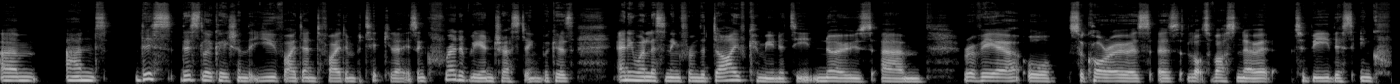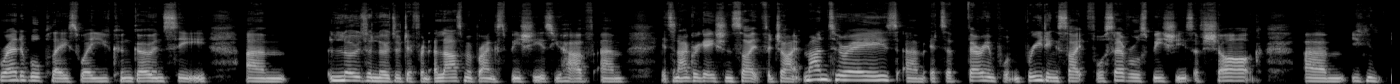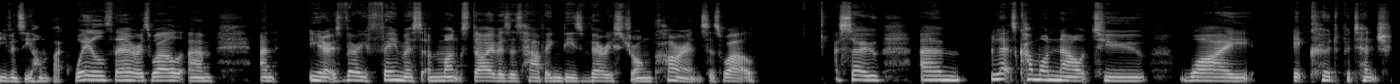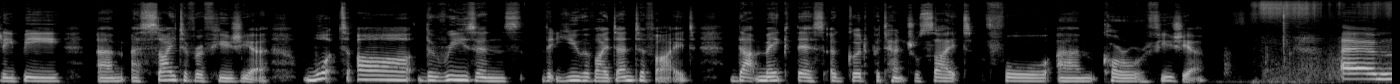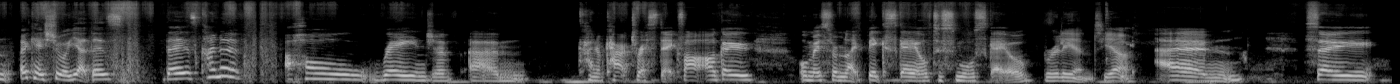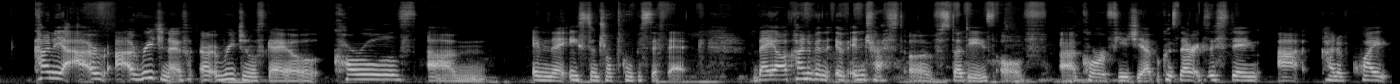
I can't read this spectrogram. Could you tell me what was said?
um, and this this location that you've identified in particular is incredibly interesting because anyone listening from the dive community knows um, Revilla or Socorro, as as lots of us know it, to be this incredible place where you can go and see um, loads and loads of different elasmobranch species. You have um, it's an aggregation site for giant manta rays. Um, it's a very important breeding site for several species of shark. Um, you can even see humpback whales there as well. Um, and you know it's very famous amongst divers as having these very strong currents as well. So um, let's come on now to why it could potentially be um, a site of refugia. What are the reasons that you have identified that make this a good potential site for um, coral refugia? Um, okay, sure. Yeah, there's there's kind of a whole range of um, kind of characteristics. I'll, I'll, go almost from like big scale to small scale. Brilliant. Yeah. Um, so kind of yeah, at a, at a regional at a regional scale, corals um, in the eastern tropical Pacific. They are kind of in, of interest of studies of uh, coral refugia because they're existing at kind of quite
